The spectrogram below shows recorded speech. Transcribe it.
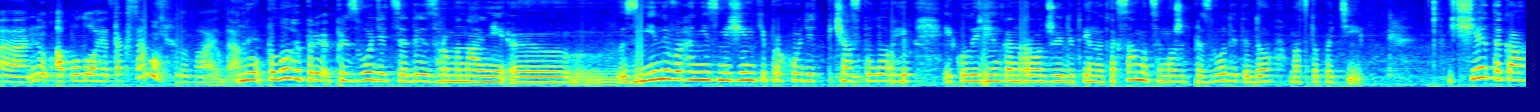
Е, ну а пологи так само впливають, так? Ну, пологи при- призводяться десь гормональні е, зміни в організмі жінки проходять під час пологів, і коли жінка народжує дитину, так само це може призводити до мастопатії. Ще така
